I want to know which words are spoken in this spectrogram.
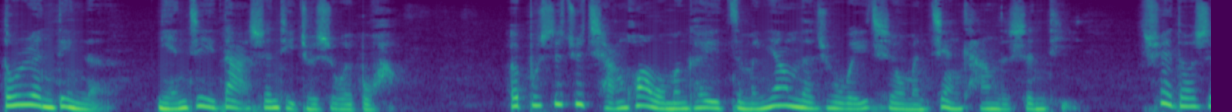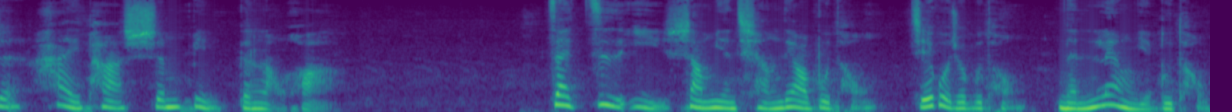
都认定了年纪大身体就是会不好，而不是去强化我们可以怎么样的去维持我们健康的身体。却都是害怕生病跟老化，在字义上面强调不同，结果就不同，能量也不同。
